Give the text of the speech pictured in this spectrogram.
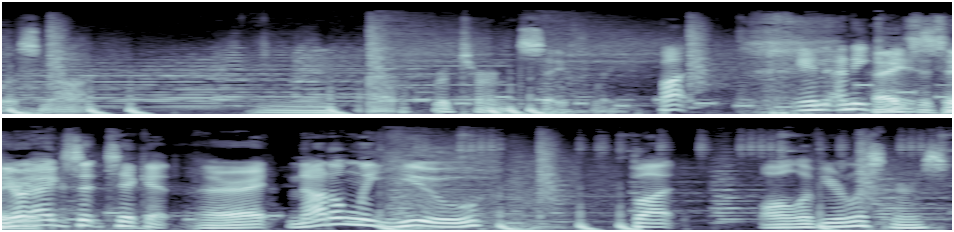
was not uh, returned safely. But in any case, Exit your ticket. exit ticket. All right. Not only you, but all of your listeners.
